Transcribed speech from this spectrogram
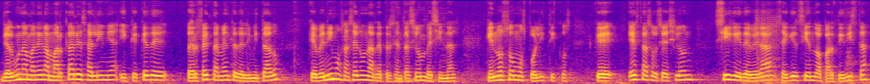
De alguna manera marcar esa línea y que quede perfectamente delimitado que venimos a hacer una representación vecinal, que no somos políticos, que esta asociación sigue y deberá seguir siendo apartidista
